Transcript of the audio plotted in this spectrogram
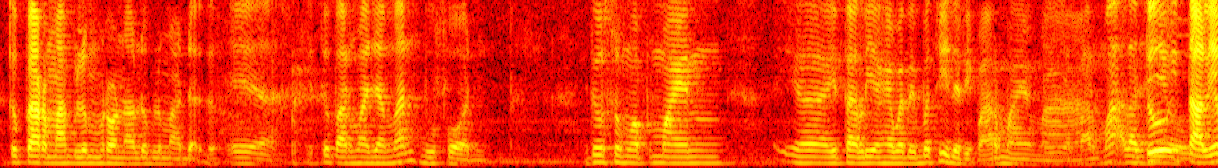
Itu Parma belum Ronaldo belum ada tuh. Iya, itu Parma zaman Buffon. Itu semua pemain ya, Italia yang hebat-hebat sih dari Parma emang. Iya, Parma Itu Lazio. Italia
